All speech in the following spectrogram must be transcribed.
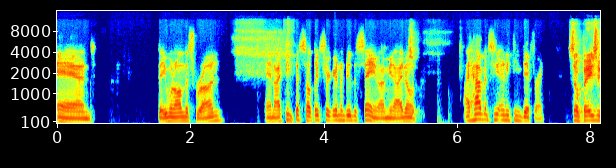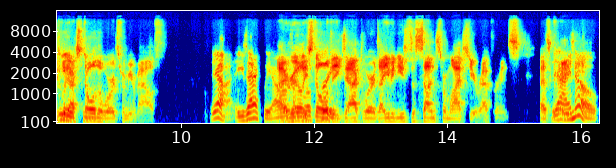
And they went on this run. And I think the Celtics are going to do the same. I mean, I don't, I haven't seen anything different. So basically, Either I stole team. the words from your mouth. Yeah, exactly. I, like, really well, stole free. the exact words. I even used the Suns from last year reference. That's crazy. Yeah, I know.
